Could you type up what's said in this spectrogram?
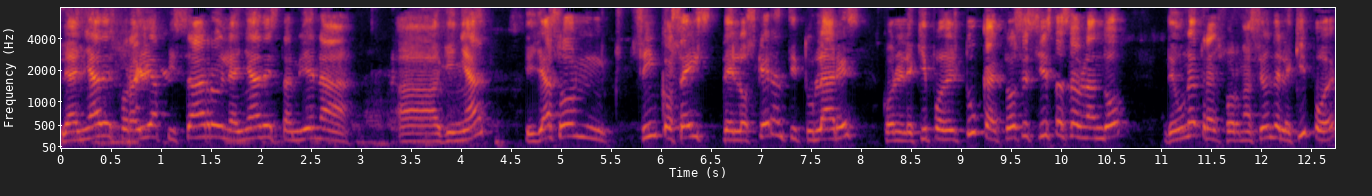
Le añades por ahí a Pizarro y le añades también a, a y ya son cinco o seis de los que eran titulares con el equipo del Tuca. Entonces, sí estás hablando de una transformación del equipo, ¿eh?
